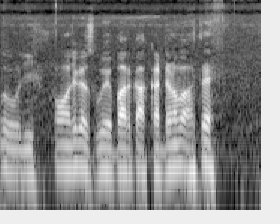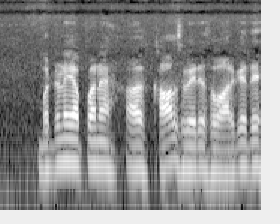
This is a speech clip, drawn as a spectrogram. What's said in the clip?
ਲੋ ਜੀ ਪਹੁੰਚ ਗਏ ਸੂਏ ਪਰ ਕੱਖ ਕੱਢਣ ਵਾਸਤੇ। ਵੱਢਣੇ ਆਪਾਂ ਨੇ ਆ ਖਾਲ ਸਵੇਰੇ ਸਵਾਰ ਕੇ ਤੇ।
